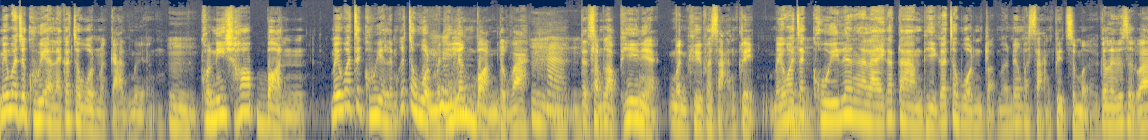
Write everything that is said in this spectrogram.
ม่ว่าจะคุยอะไรก็จะวนมาการเมืองอืมคนนี้ชอบบอลไม่ว่าจะคุยอะไรมันก็จะวนมาที่เรื่องบอลถูกป่ะค่ะแต่สำหรับพี่เนี่ยมันคือภาษาอังกฤษ ไม่ว่าจะคุยเรื่องอะไรก็ตามทีก็จะวนกลับมาเรื่องภาษาอังกฤษเสมอก็เลยรู้สึกว่า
